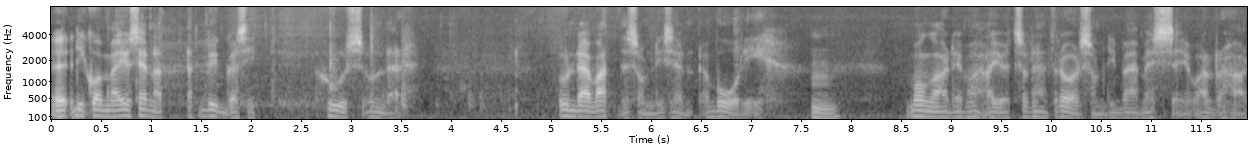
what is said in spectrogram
Eh, De kommer ju sen att, att bygga sitt hus under, under vattnet som de sen bor i. Mm. Många av dem har ju ett sådant här rör som de bär med sig och andra har,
